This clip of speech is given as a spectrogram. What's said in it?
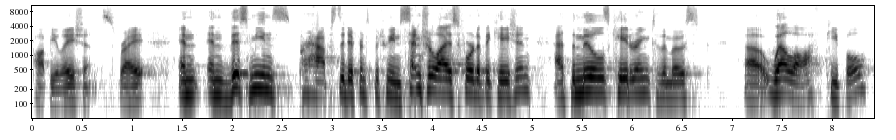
populations, right? And, and this means perhaps the difference between centralized fortification at the mills catering to the most uh, well-off people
